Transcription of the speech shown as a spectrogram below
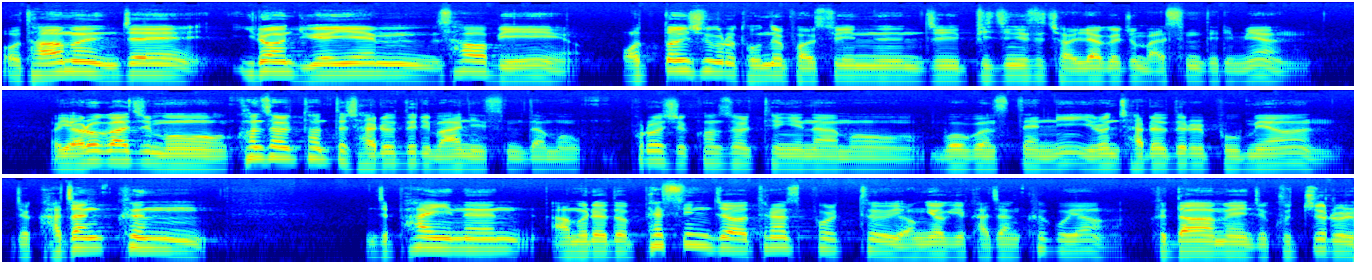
어, 다음은 이제 이런 UAM 사업이 어떤 식으로 돈을 벌 수 있는지 비즈니스 전략을 좀 말씀드리면 여러 가지 뭐 컨설턴트 자료들이 많이 있습니다. 뭐 프로시 컨설팅이나 뭐 모건 스탠리 이런 자료들을 보면 이제 가장 큰 이제 파이는 아무래도 패신저 트랜스포트 영역이 가장 크고요. 그 다음에 이제 굿즈를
